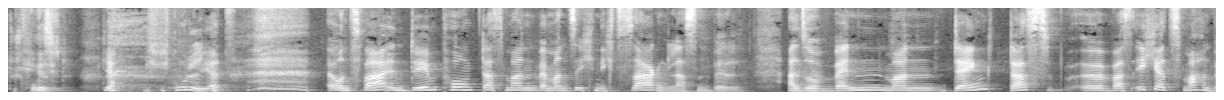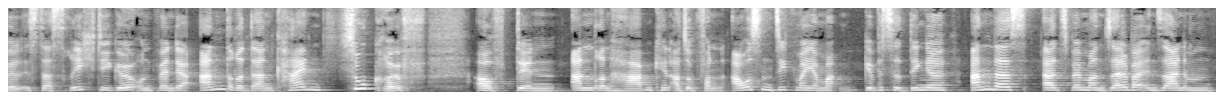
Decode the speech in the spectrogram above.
Du sprudelst. ja, ich sprudel jetzt. Und zwar in dem Punkt, dass man, wenn man sich nichts sagen lassen will. Also mhm. wenn man denkt, das, äh, was ich jetzt machen will, ist das Richtige und wenn der andere dann keinen Zugriff auf den anderen haben kann. Also von außen sieht man ja gewisse Dinge anders, als wenn man selber in seinem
